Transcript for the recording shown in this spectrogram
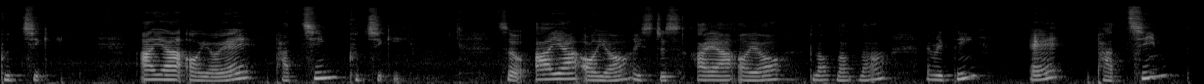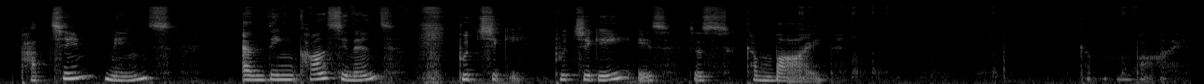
붙이기. 아야 어여의 받침 붙이기. So 아야 어여 is just 아야 어여 blah blah blah everything. 에 받침 받침 means ending consonant 붙이기. 붙이기 is just combine. Combine.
